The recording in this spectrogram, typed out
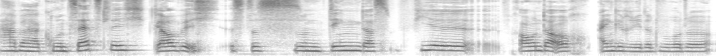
Aber grundsätzlich, glaube ich, ist das so ein Ding, dass viel äh, Frauen da auch eingeredet wurde.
